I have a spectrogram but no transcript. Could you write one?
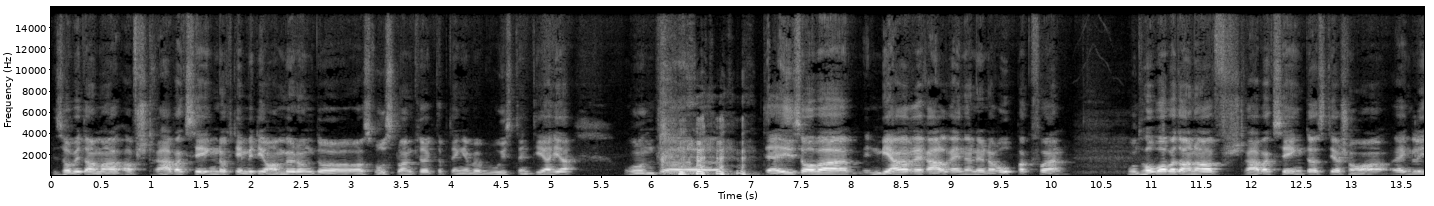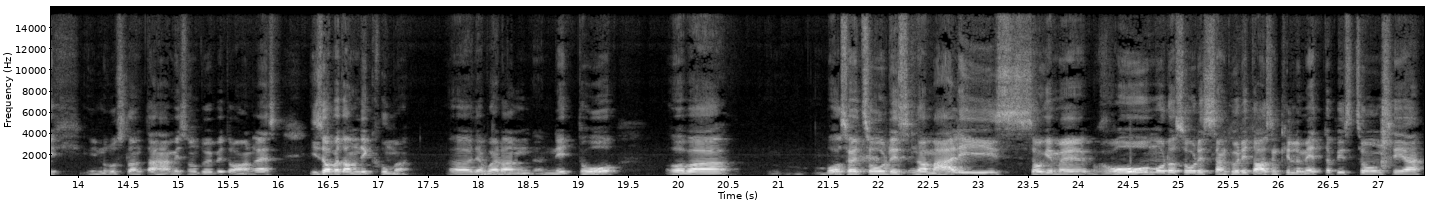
Das habe ich dann mal auf Strava gesehen, nachdem ich die Anmeldung da aus Russland gekriegt habe, denke ich mir, wo ist denn der her? Und äh, der ist aber in mehrere Radrennen in Europa gefahren und habe aber dann auf Strava gesehen, dass der schon eigentlich in Russland daheim ist und über da anreist, ist aber dann nicht gekommen. Äh, der war dann nicht da, aber was halt so das Normale ist, sage ich mal, Rom oder so, das sind gute 1000 Kilometer bis zu uns her.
